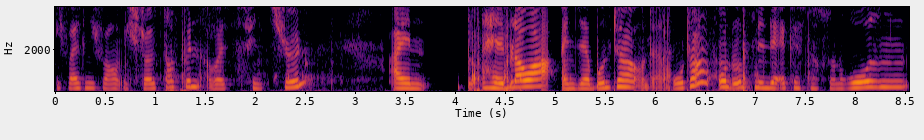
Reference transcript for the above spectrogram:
Ich weiß nicht, warum ich stolz drauf bin, aber ich finde es schön. Ein hellblauer, ein sehr bunter und ein roter. Und unten in der Ecke ist noch so ein Rosengesteck.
